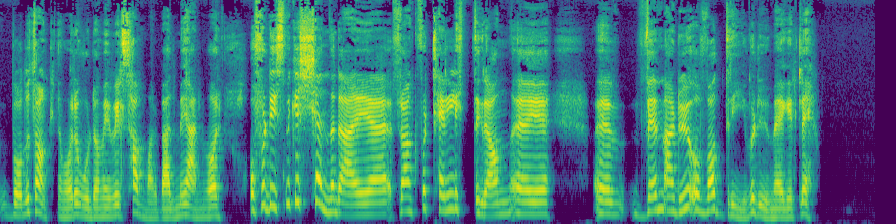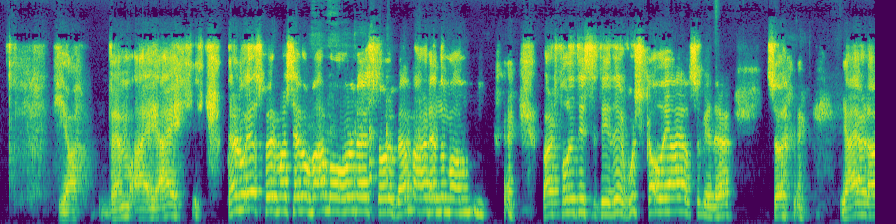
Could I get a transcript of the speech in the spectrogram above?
både tankene våre og hvordan vi vil samarbeide med hjernen vår. Og for de som ikke kjenner deg, eh, Frank, fortell litt grann, eh, eh, hvem er du, og hva driver du med egentlig? Ja, hvem er jeg? Det er noe jeg spør meg selv om hver morgen. Jeg står, hvem er denne mannen? I hvert fall i disse tider. Hvor skal jeg? Og så videre. Så jeg er da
